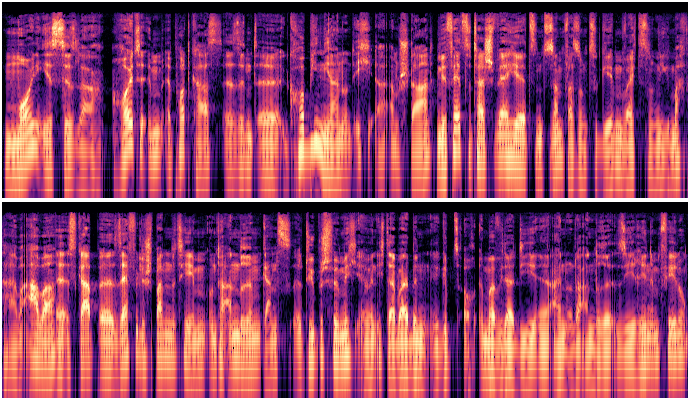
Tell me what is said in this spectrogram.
Moin, ihr Sizzler. Heute im äh, Podcast äh, sind äh, Corbinian und ich äh, am Start. Mir fällt es total schwer, hier jetzt eine Zusammenfassung zu geben, weil ich das noch nie gemacht habe. Aber äh, es gab äh, sehr viele spannende Themen. Unter anderem, ganz äh, typisch für mich, äh, wenn ich dabei bin, äh, gibt's auch immer wieder die äh, ein oder andere Serienempfehlung.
